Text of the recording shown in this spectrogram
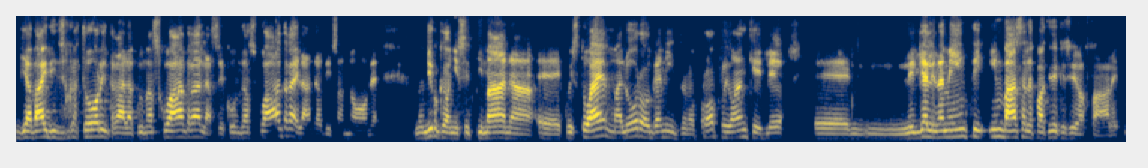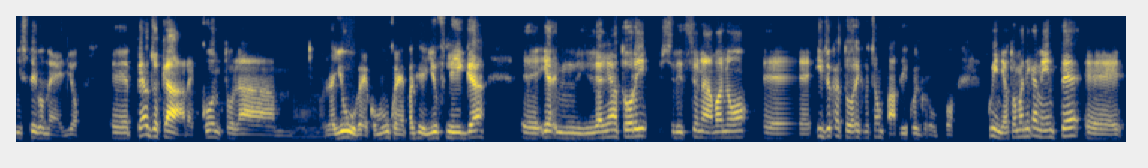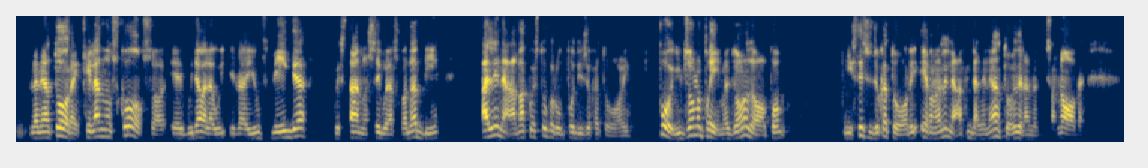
via vai di giocatori tra la prima squadra, la seconda squadra e l'Under 19. Non dico che ogni settimana eh, questo è, ma loro organizzano proprio anche le, eh, gli allenamenti in base alle partite che si deve fare. Mi spiego meglio. Eh, per giocare contro la, la Juve, comunque nelle partite di Youth League, eh, gli allenatori selezionavano eh, i giocatori che facevano parte di quel gruppo. Quindi automaticamente eh, l'allenatore che l'anno scorso eh, guidava la, la, Youth League, quest'anno segue la squadra B, allenava questo gruppo di giocatori. Poi il giorno prima, il giorno dopo, gli stessi giocatori erano allenati dall'allenatore dell'anno 19.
